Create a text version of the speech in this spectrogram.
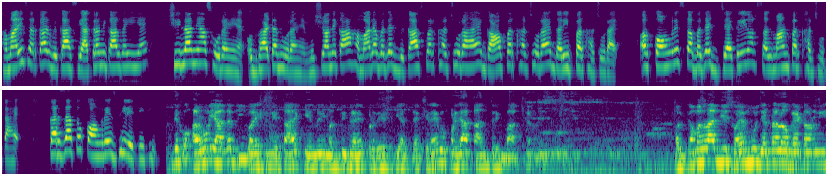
हमारी सरकार विकास यात्रा निकाल रही है शिलान्यास हो रहे हैं, उद्घाटन हो रहे हैं। मिश्रा ने कहा, हमारा बजट विकास पर खर्च हो रहा है, गाँव पर खर्च हो रहा है, गरीब पर खर्च हो रहा है और कांग्रेस का बजट जैकलीन और सलमान पर खर्च होता है। कर्जा तो कांग्रेस भी लेती थी। देखो, अरुण यादव जी वरिष्ठ नेता है, केंद्रीय मंत्री रहे, प्रदेश के अध्यक्ष रहे, वो प्रजातांत्रिक बात कर रहे हैं। और कमलनाथ जी स्वयंभू जनरल ऑफ़ अटॉर्नी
